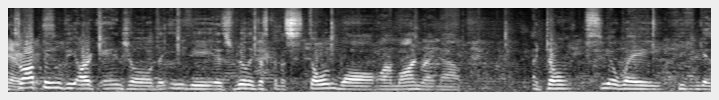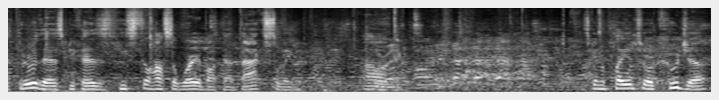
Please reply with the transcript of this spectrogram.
characters. dropping the Ark Angel, the EV, is really just going to stonewall Armand right now. I don't see a way he can get through this because he still has to worry about that backswing. Um, Correct. He's going to play into a Kuja.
